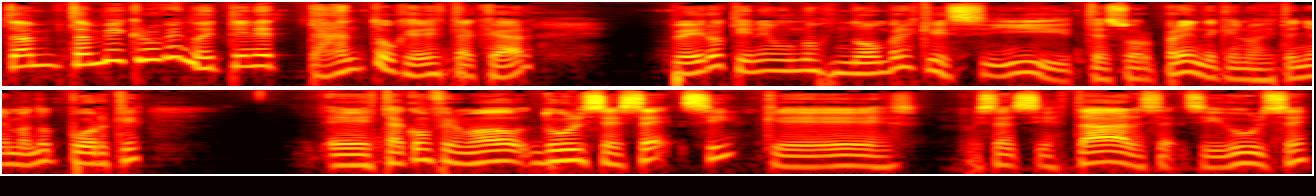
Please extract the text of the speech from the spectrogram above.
también creo que no tiene tanto que destacar, pero tiene unos nombres que sí te sorprende que nos estén llamando porque eh, está confirmado Dulce C, sí, que es, pues si está, si Dulce,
